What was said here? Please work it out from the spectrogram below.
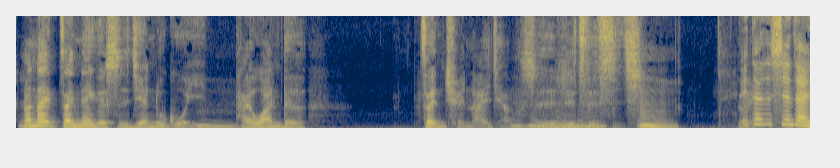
那那在那个时间，如果以嗯台湾的政权来讲，嗯是日治时期。嗯，哎、对但是现在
